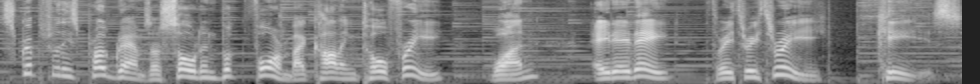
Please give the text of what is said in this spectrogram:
Scripts for these programs are sold in book form by calling toll free 1 888 333 KEYS.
